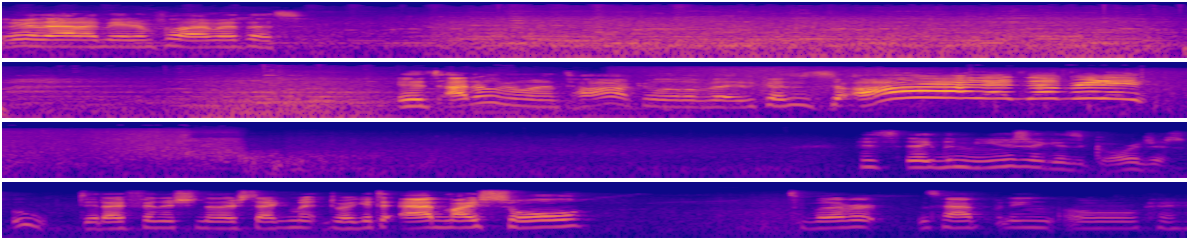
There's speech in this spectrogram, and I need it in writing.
Look at that, I made him fly with us. It's, I don't even want to talk a little bit because it's so, ah, that's so pretty! It's like the music is gorgeous. Ooh, did I finish another segment? Do I get to add my soul to whatever is happening? Oh, okay.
